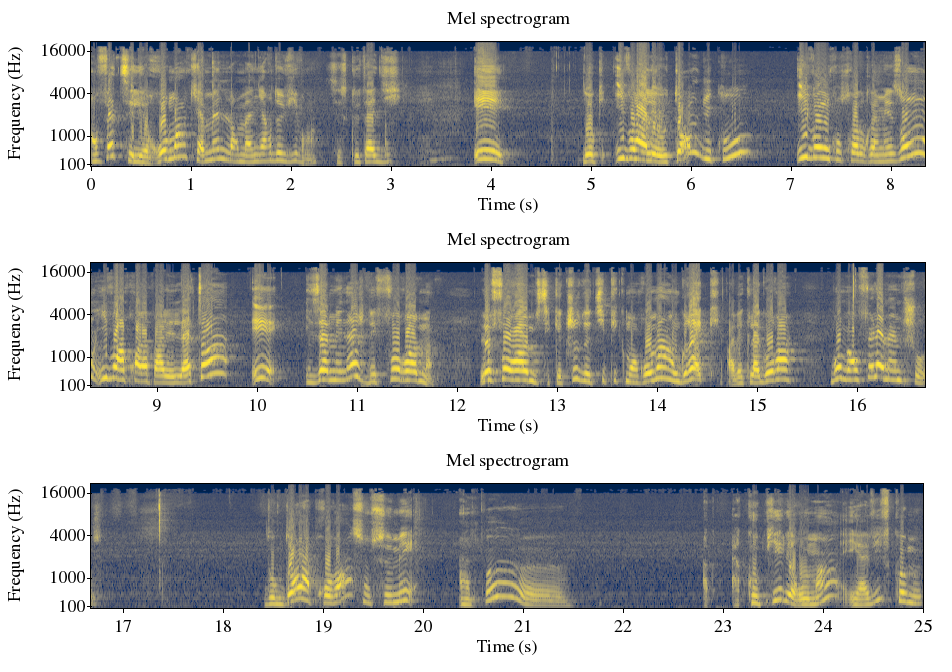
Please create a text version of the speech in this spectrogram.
en fait, c'est les Romains qui amènent leur manière de vivre. hein. C'est ce que tu as dit. Et donc, ils vont aller au temple, du coup, ils vont construire de vraies maisons, ils vont apprendre à parler latin et ils aménagent des forums. Le forum, c'est quelque chose de typiquement romain ou grec, avec l'agora. Bon, ben on fait la même chose. Donc, dans la province, on se met un peu euh, à, à copier les Romains et à vivre comme eux.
